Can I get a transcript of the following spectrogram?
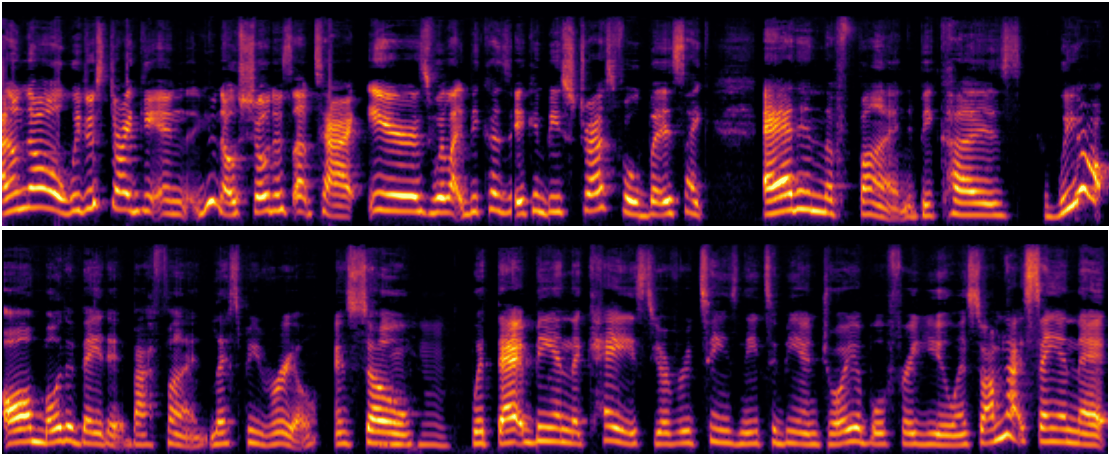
I don't know, we just start getting, you know, shoulders up to our ears. We're like, because it can be stressful, but it's like add in the fun because we are all motivated by fun. Let's be real. And so, mm-hmm. with that being the case, your routines need to be enjoyable for you. And so, I'm not saying that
